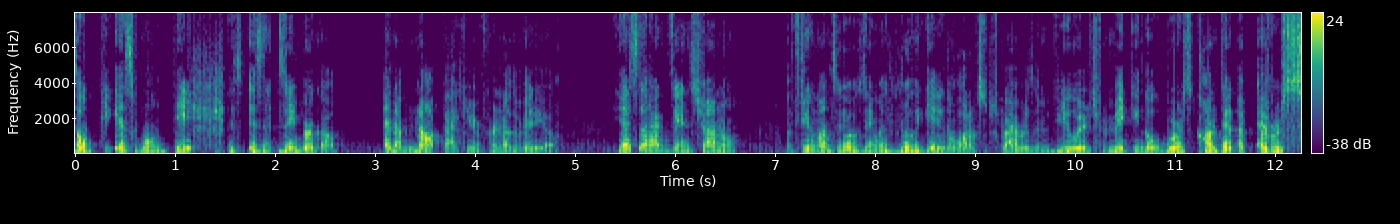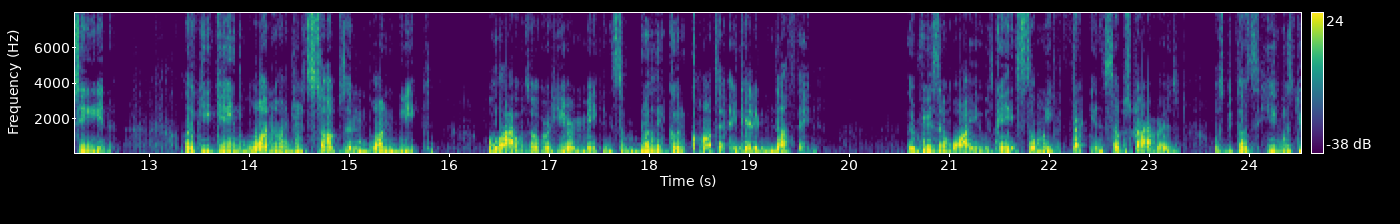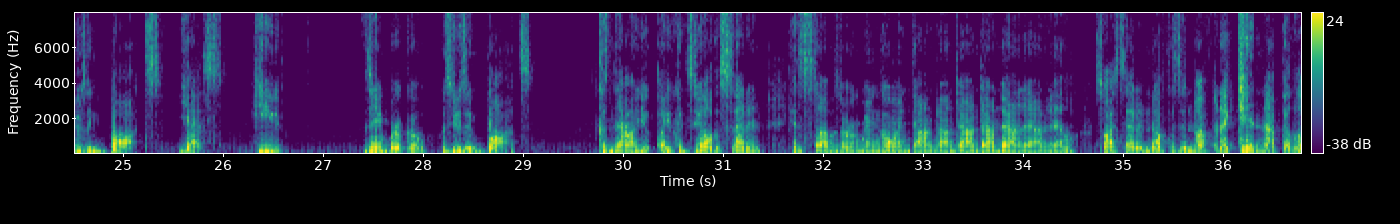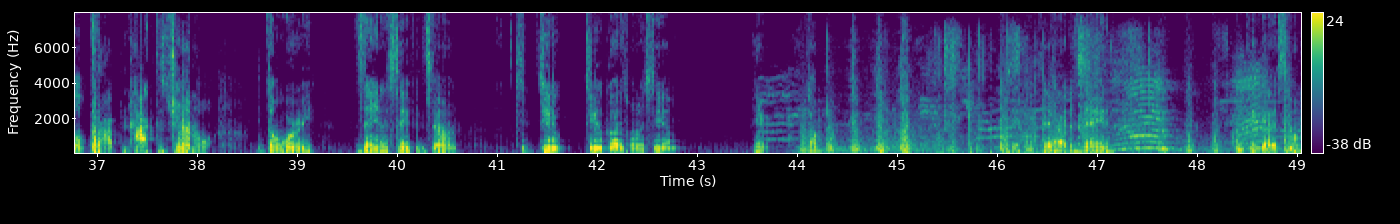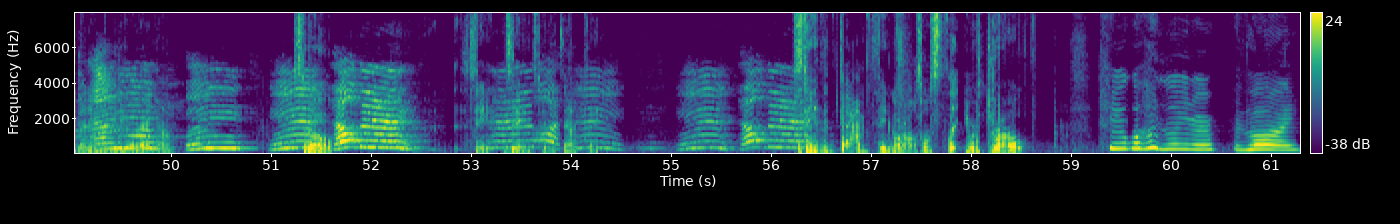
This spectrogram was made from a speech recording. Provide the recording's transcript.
Nope, you guessed wrong. This isn't Zane Burko, and I'm not back here for another video. Yes, I hacked Zane's channel. A few months ago, Zane was really getting a lot of subscribers and viewers from making the worst content I've ever seen. Like he gained 100 subs in one week, while I was over here making some really good content and getting nothing. The reason why he was getting so many freaking subscribers was because he was Now you, oh, you can see all of a sudden his subs were been going down, down, down, down, down, down downhill. So I said enough is enough, and I kidnapped that little crap and hacked his channel. But don't worry, Zane is safe and sound. Do, do, do you guys want to see him? Here, come. They had a Zane. Okay guys, so I'm in a video right now. So, help me! Zane, Zane's the damn thing. Zane's the damn thing, or also you guys later. Bye.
